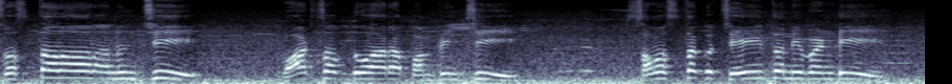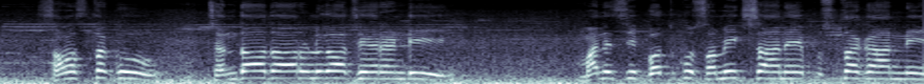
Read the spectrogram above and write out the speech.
స్వస్థలాల నుంచి వాట్సాప్ ద్వారా పంపించి సంస్థకు చేయుతనివ్వండి సంస్థకు చందాదారులుగా చేరండి. మనిషి బతుకు సమీక్ష అనే పుస్తకాన్ని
